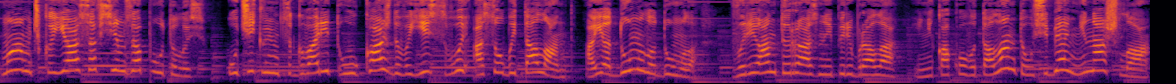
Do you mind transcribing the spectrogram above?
Мамочка, я совсем запуталась Учительница говорит, у каждого есть свой особый талант А я думала-думала, варианты разные перебрала И никакого таланта у себя не нашла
